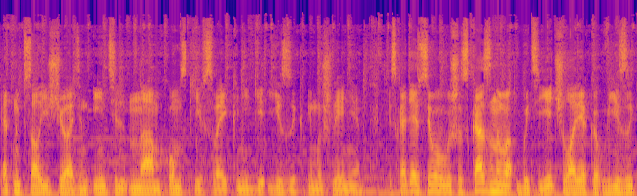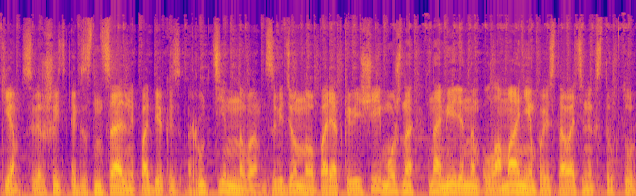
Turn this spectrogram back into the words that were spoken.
Это написал еще один интель Нам Хомский в своей книге «Язык и мышление». Исходя из всего вышесказанного, бытие человека в языке, совершить экзистенциальный побег из рутинного, заведенного порядка вещей можно намеренным ломанием повествовательных структур.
